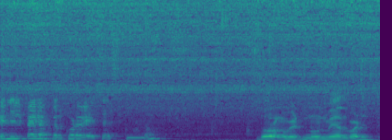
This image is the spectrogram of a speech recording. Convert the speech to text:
వెల్లుల్లిపాయ రబ్బలు కూడా వేసేసుకుందాం. దూరంగా పెట్టి నూనె మీద పడింది.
